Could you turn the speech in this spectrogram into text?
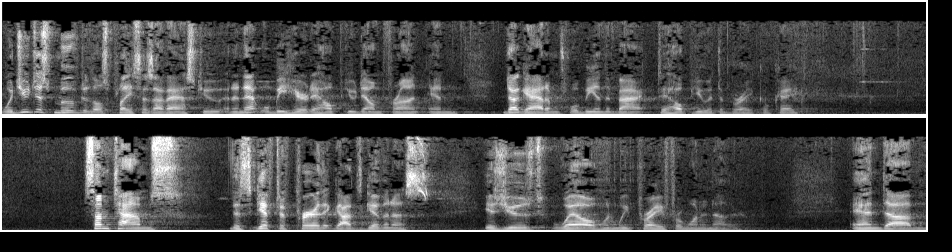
would you just move to those places I've asked you? And Annette will be here to help you down front, and Doug Adams will be in the back to help you at the break, okay? Sometimes this gift of prayer that God's given us is used well when we pray for one another. And, um,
